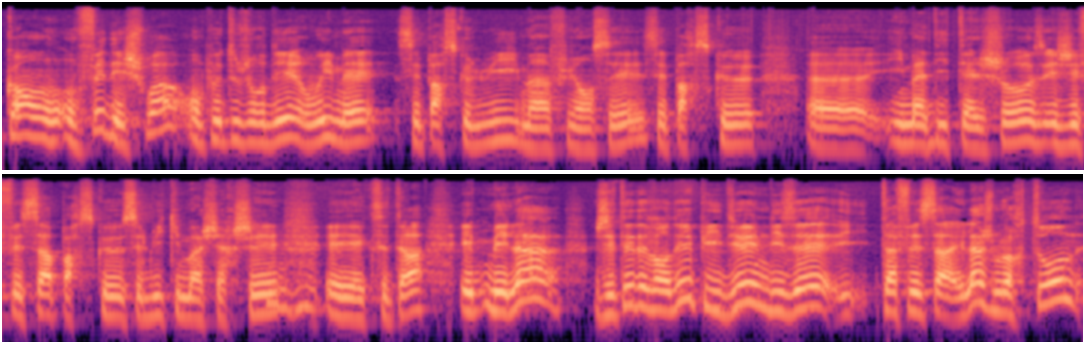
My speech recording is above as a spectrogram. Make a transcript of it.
quand on fait des choix, on peut toujours dire oui, mais c'est parce que lui m'a influencé, c'est parce que euh, il m'a dit telle chose et j'ai fait ça parce que c'est lui qui m'a cherché, et etc. Et, mais là, j'étais devant Dieu, puis Dieu il me disait t'as fait ça. Et là, je me retourne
